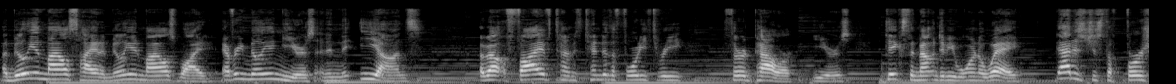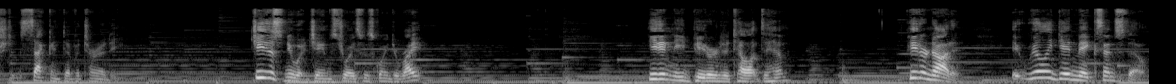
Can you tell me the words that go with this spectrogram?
a million miles high and a million miles wide, every million years, and in the eons, about 5 times 10 to the 43 third power years, it takes the mountain to be worn away, that is just the first second of eternity. Jesus knew what James Joyce was going to write. He didn't need Peter to tell it to him. Peter nodded. It really did make sense, though.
